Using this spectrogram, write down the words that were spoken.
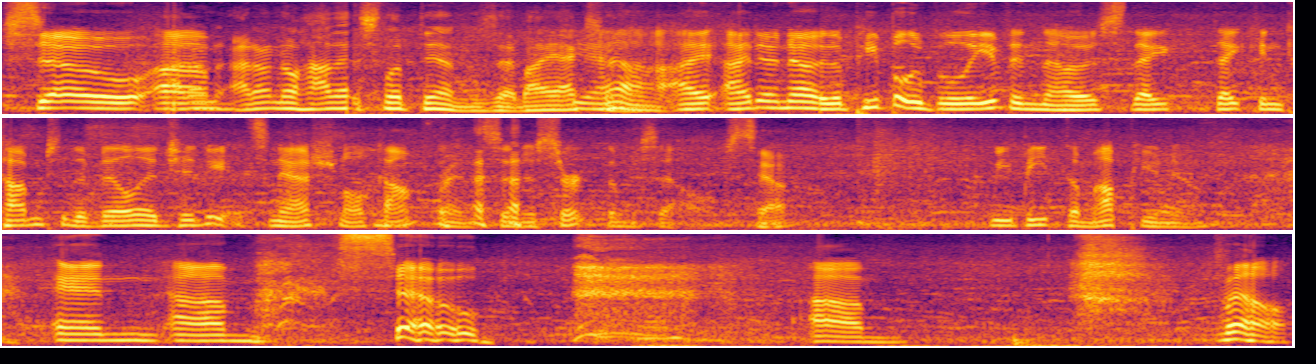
so, I, um, don't, I don't know how that slipped in. Is that by accident? yeah, I, I don't know. The people who believe in those, they, they can come to the Village Idiots National Conference and assert themselves. Yeah. We beat them up, you know. And um, so, um, well,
